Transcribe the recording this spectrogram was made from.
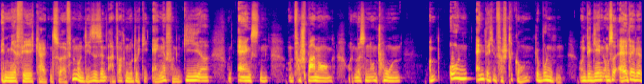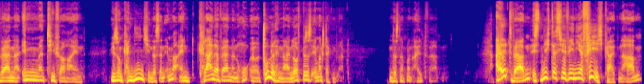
in mir Fähigkeiten zu öffnen und diese sind einfach nur durch die Enge von Gier und Ängsten und Verspannung und Müssen und Tun und unendlichen Verstrickungen gebunden. Und wir gehen umso älter wir werden, da immer tiefer rein. Wie so ein Kaninchen, das in immer einen kleiner werdenden äh, Tunnel hineinläuft, bis es irgendwann stecken bleibt. Und das nennt man Altwerden. Altwerden ist nicht, dass wir weniger Fähigkeiten haben.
